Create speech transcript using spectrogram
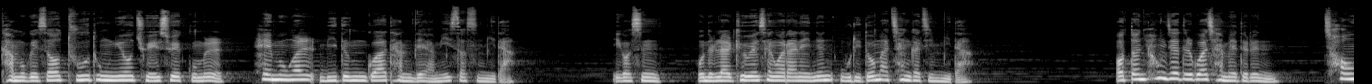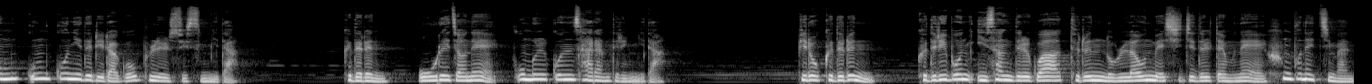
감옥에서 두 동료 죄수의 꿈을 해몽할 믿음과 담대함이 있었습니다. 이것은 오늘날 교회 생활 안에 있는 우리도 마찬가지입니다. 어떤 형제들과 자매들은 처음 꿈꾼이들이라고 불릴 수 있습니다. 그들은 오래전에 꿈을 꾼 사람들입니다. 비록 그들은 그들이 본 이상들과 들은 놀라운 메시지들 때문에 흥분했지만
